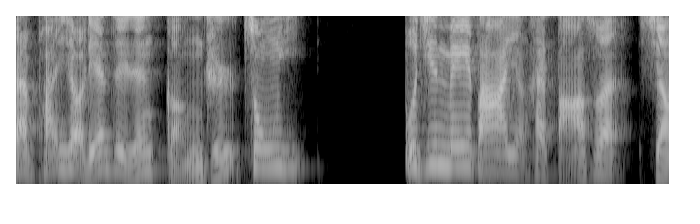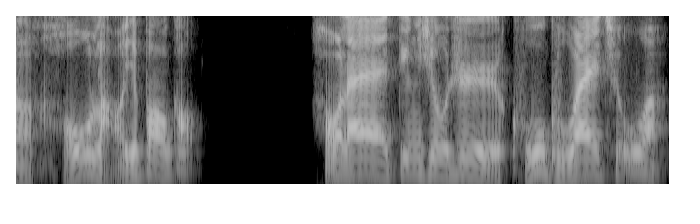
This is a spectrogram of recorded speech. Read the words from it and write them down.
但潘孝廉这人耿直忠义，不仅没答应，还打算向侯老爷报告。后来丁秀智苦苦哀求啊，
